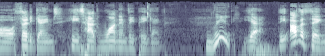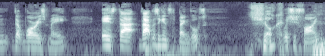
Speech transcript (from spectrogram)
or 30 games, he's had one MVP game. Really? Yeah. The other thing that worries me is that that was against the Bengals. Shock. Which is fine.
